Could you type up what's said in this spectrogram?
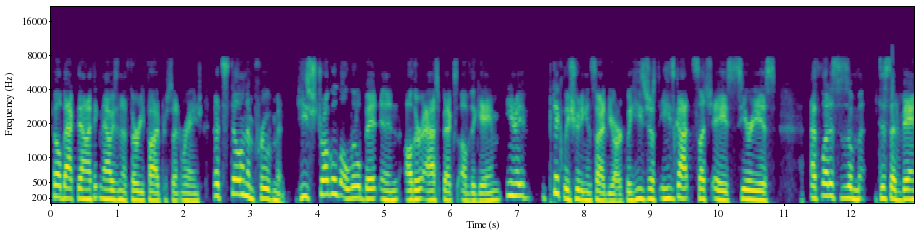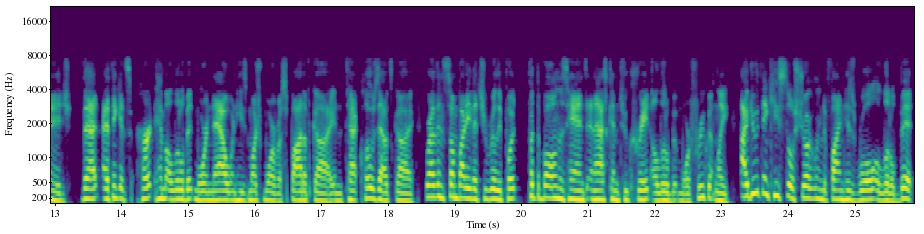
fell back down. I think now he's in a 35% range. That's still an improvement. He struggled a little bit in other aspects of the game, you know, particularly shooting inside the arc. He's just he's got such a serious athleticism disadvantage that I think it's hurt him a little bit more now when he's much more of a spot up guy and attack closeouts guy rather than somebody that you really put put the ball in his hands and ask him to create a little bit more frequently. I do think he's still struggling to find his role a little bit,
